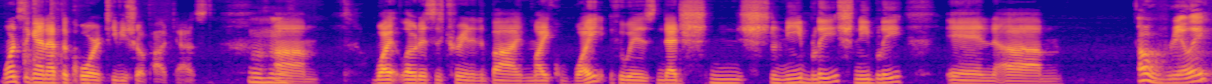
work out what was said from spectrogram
once again at the core TV show podcast. Mhm. Um, White Lotus is created by Mike White, who is Ned Schn- Schneebly Schneebly in um, oh, really?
